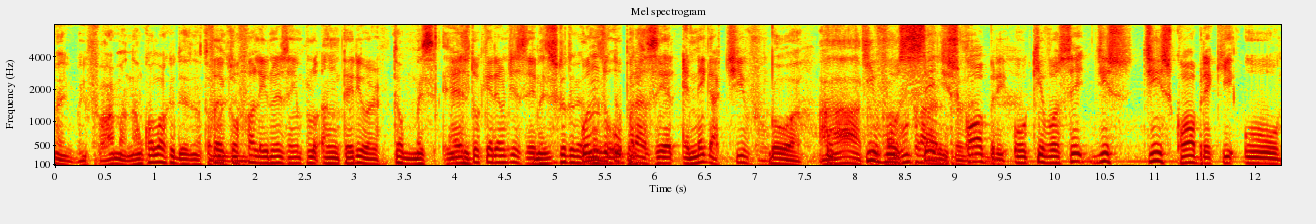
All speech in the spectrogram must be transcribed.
É, Informa, não coloque o dedo na tua Foi o que eu falei no exemplo anterior. Então, mas É isso que eu tô querendo dizer. Mas isso que eu tô- Quando eu tô o prazer é negativo, Boa. Ah, o que você descobre, o que você des- descobre é que o,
